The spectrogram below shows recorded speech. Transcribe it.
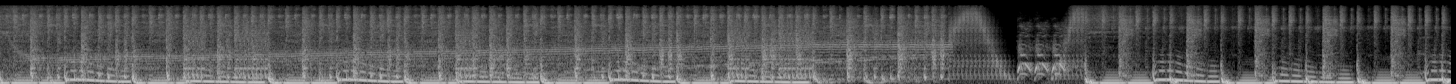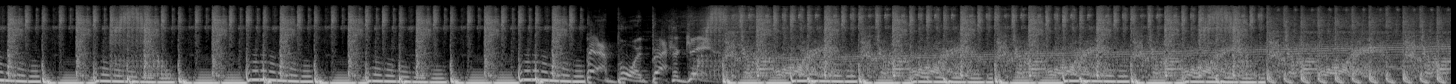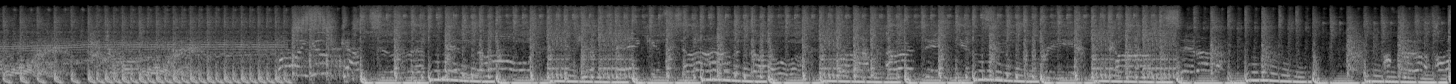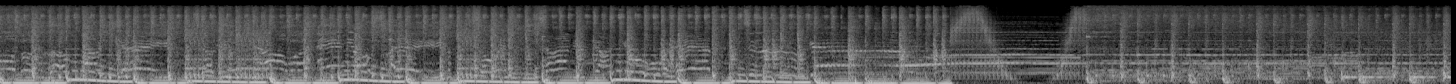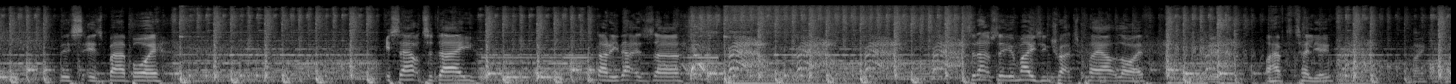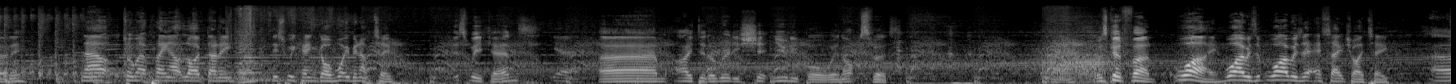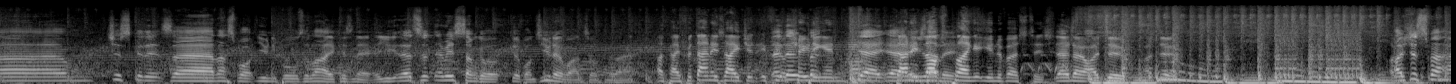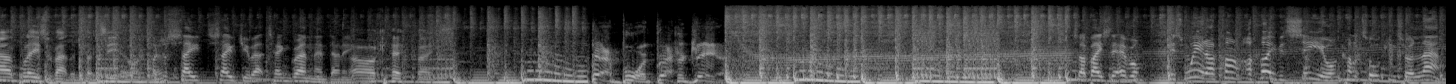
Bad Boy. It's out today. Danny, that is uh, it's an absolutely amazing track to play out live. I have to tell you. Thank you, Tony. Now, talking about playing out live, Danny, this weekend gone, what have you been up to? This weekend, Yeah. um, I did a really shit uni ball in Oxford. It was good fun. Why? Why was it? Why was it SHIT? Um, just because it's uh, that's what uni balls are like, isn't it? You, there's, there is some good, good ones. You know what I'm talking about. Okay, for Danny's agent, if No, you're no, tuning but- in, yeah, yeah, Danny exactly. loves playing at universities. No, no, I do, I do. I was just felt out of place without the tuxedo on. I just saved saved you about ten grand then, Danny. Oh, okay, thanks. Bad boy back again. So basically, everyone. It's weird. I can't. I can't even see you. I'm kind of talking to a lamp.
